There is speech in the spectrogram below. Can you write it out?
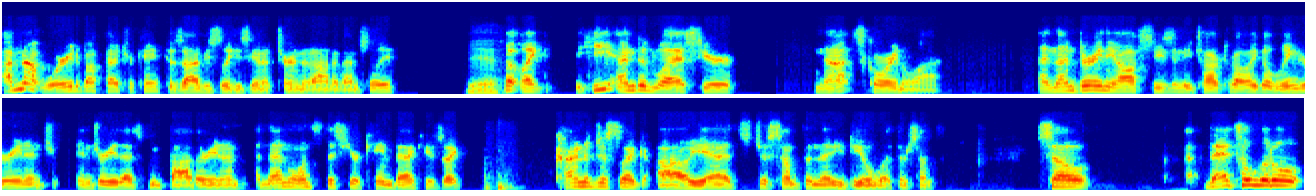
I'm not worried about Patrick Kane because obviously he's going to turn it on eventually. Yeah. But like he ended last year not scoring a lot. And then during the offseason, he talked about like a lingering in- injury that's been bothering him. And then once this year came back, he was like, kind of just like, oh, yeah, it's just something that you deal with or something. So that's a little,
